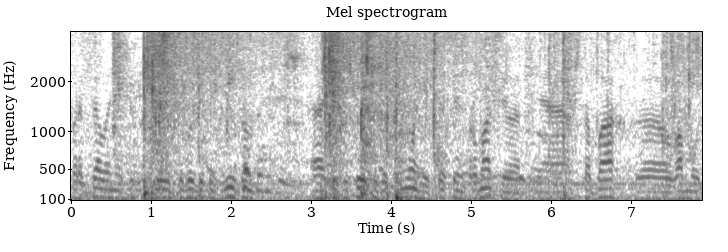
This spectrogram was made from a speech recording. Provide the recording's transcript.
переселення, що стосується вибитих вікон, е, що стосується допомоги, вся ця інформація е, в штабах е, вам інформацію.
